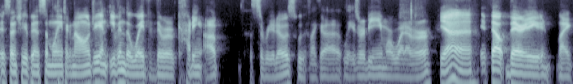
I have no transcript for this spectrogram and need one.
essentially been assimilating technology, and even the way that they were cutting up Cerritos with like a laser beam or whatever, yeah it felt very like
